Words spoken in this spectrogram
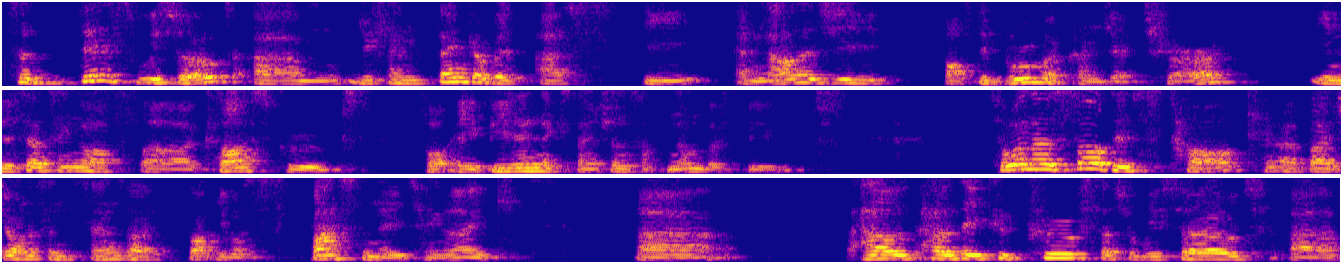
so this result, um, you can think of it as the analogy of the Brumer conjecture in the setting of uh, class groups for abelian extensions of number fields. So when I saw this talk uh, by Jonathan Sands, I thought it was fascinating. Like, uh, how, how they could prove such a result, uh,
